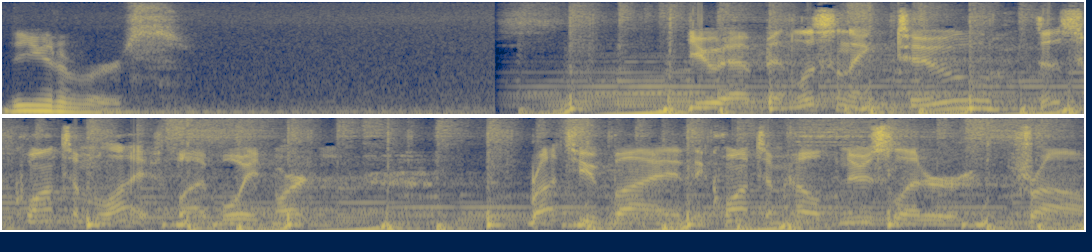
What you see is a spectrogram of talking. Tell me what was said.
the universe. You have been listening to This Quantum Life by Boyd Martin. Brought to you by the Quantum Health newsletter from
